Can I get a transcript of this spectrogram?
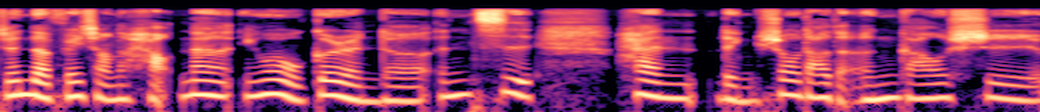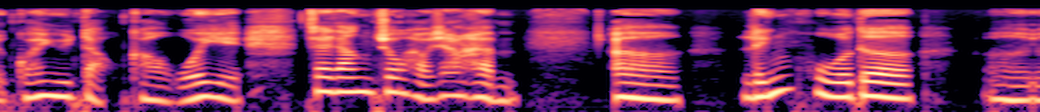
真的非常的好。那因为我个人的恩赐和领受到的恩高是关于祷告，我也在当中好像很呃灵活的呃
